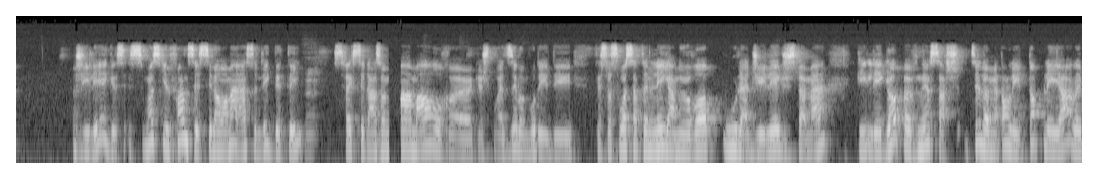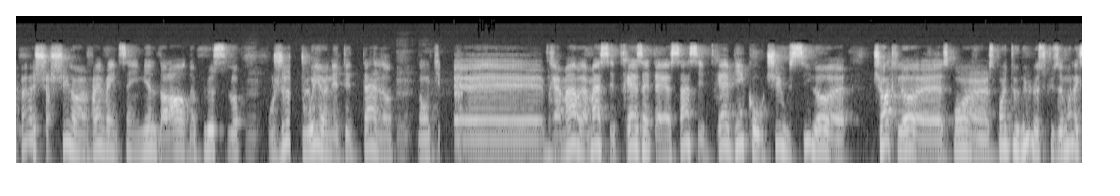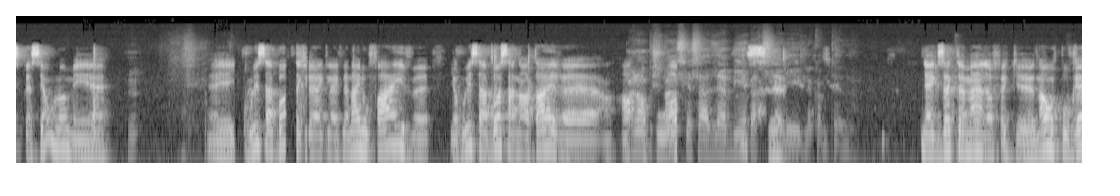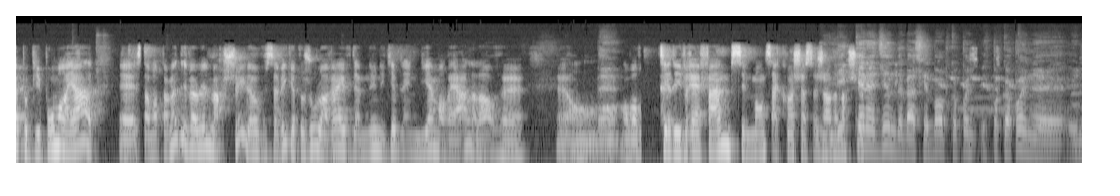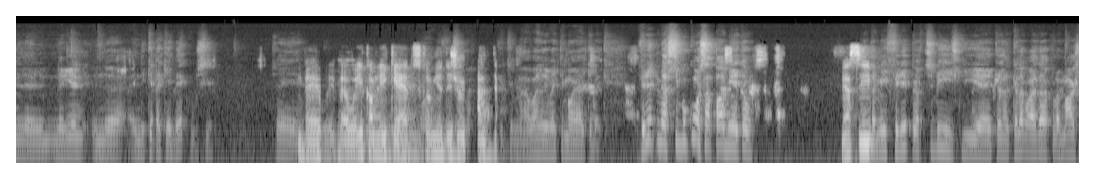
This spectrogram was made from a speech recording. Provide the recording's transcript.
G-League, moi, ce qui est le fun, c'est le moment. Hein, c'est une ligue d'été. Mm. Ça fait que c'est dans un moment mort, euh, que je pourrais dire, au niveau des, que ce soit certaines ligues en Europe ou la G-League, justement. Puis les gars peuvent venir chercher, tu sais, mettons, les top players, ils peuvent aller chercher un 20-25 000 de plus là, mm. pour juste jouer un été de temps. Là. Mm. Donc, euh, vraiment, vraiment, c'est très intéressant. C'est très bien coaché aussi. Là. Euh, Chuck, là, c'est pas, un, pas un tout nu, excusez-moi l'expression, là, mais il a roulé sa bosse avec le, avec le, 905. Euh, il a roulé sa bosse à Nanterre euh, en, non, je pense que ça a l'air bien parti la ligue comme tel. Exactement, là. Fait que non, pour vrai, pour, puis pour Montréal, ça va permettre d'évaluer le marché. Là. Vous savez qu'il y a toujours le rêve d'amener une équipe de la NBA à Montréal. Alors, on, ben, on, va voir s'il y a des vrais fans, si le monde s'accroche à ce genre de marché. canadienne de basketball, pourquoi pas, pourquoi pas une, une, une, une équipe à Québec aussi? Ben oui, ben oui, comme les Cavs, comme il y a déjà eu dans le temps. Philippe, merci beaucoup, on s'en parle bientôt. Merci. Notre ami Philippe Urtubise, qui euh, était un collaborateur pour le marché.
